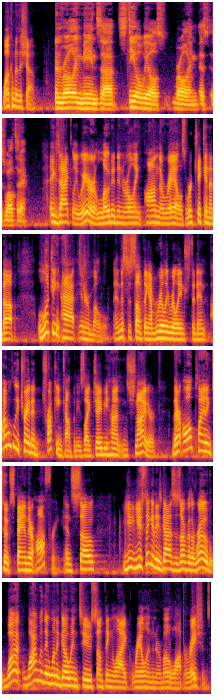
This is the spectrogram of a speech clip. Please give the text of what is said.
welcome to the show and rolling means uh, steel wheels rolling as, as well today. Exactly. We are loaded and rolling on the rails. We're kicking it up. Looking at intermodal, and this is something I'm really, really interested in. Publicly traded trucking companies like JB Hunt and Schneider, they're all planning to expand their offering. And so you, you think of these guys as over the road. What, why would they want to go into something like rail and intermodal operations?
